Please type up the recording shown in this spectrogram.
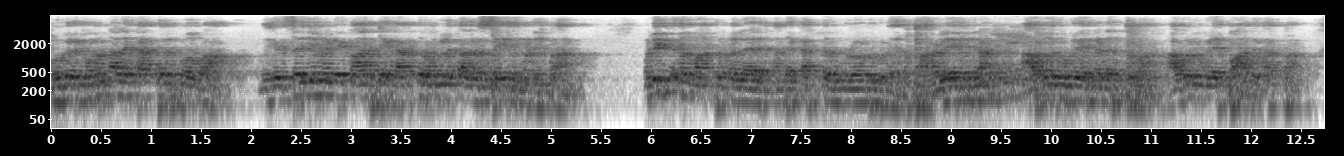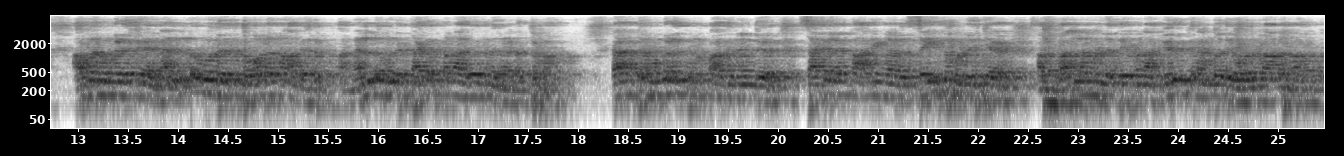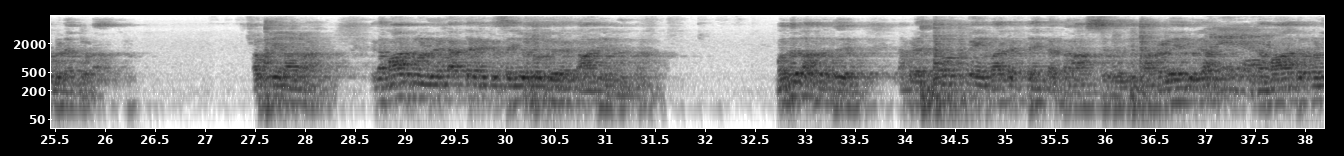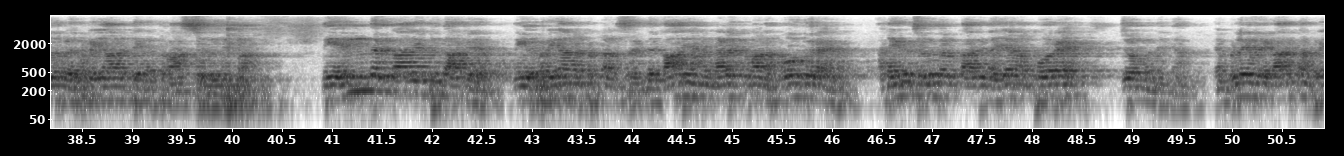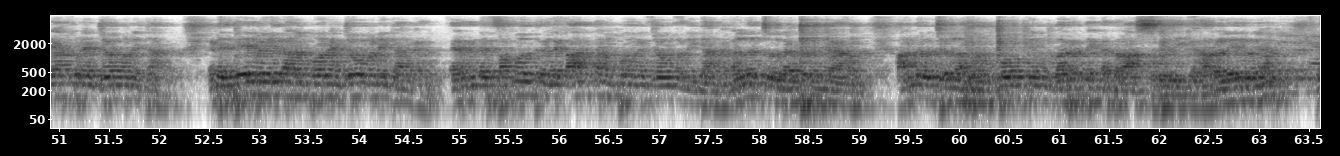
உங்களுக்கு முன்னாலே காத்திருப்போவான் போவான் நீங்க செய்ய வேண்டிய காரியத்தை கத்தர் அதை செய்து முடிப்பான் முடிக்கிறது மாத்திரமல்ல அந்த கத்தர் உங்களோடு கூட இருப்பார். இல்லையா அவர் உங்களை நடத்துவான் அவர் உங்களை பாதுகாப்பான் அவர் உங்களுக்கு நல்ல ஒரு தோழனாக இருப்பான் நல்ல ஒரு தகப்பனாக இருந்து நடத்துவான் கர்த்தர் உங்களுக்கு முன்பாக நின்று சகல காரியங்களை அவர் செய்து முடிக்க அவர் வல்லமுள்ள தேவனாக இருக்கிறார் என்பதை ஒரு நாள் மறந்து விடக்கூடாது அப்படியானால் இந்த மாறுபொழுது கர்த்தருக்கு செய்ய போகிற காரியம் முதலாவது நம்முடைய போக்கை வரத்தை கத்த ஆசீர்வதிப்பார். இந்த மாதம் முழுவதும் பிரயாணத்தை கத்த ஆசீர்வதிப்பார். நீ எந்த காரியத்துக்காக நீங்க பிரயாணப்பட்டாலும் சரி இந்த காரியம் நடக்குமா நான் போகிறேன். அனைவரும் சொல்லுகிற காரியம் ஐயா நான் போறேன். ஜோம் பண்ணிட்டாங்க என் பிள்ளைகளுடைய காரியத்தை நான் பிரயாணப்படுறேன் ஜோம் பண்ணிட்டாங்க. என்னுடைய தேவைகளுக்கான போறேன் ஜோம் பண்ணிட்டாங்க. இந்த சமூகத்துல காரியத்தான போறேன் ஜோம் பண்ணிட்டாங்க. நல்ல ஞானம். ஆண்டவர் சொல்ல அவன் போக்கையும் வரத்தை கத்தர் ஆசீர்வதிக்கிறார்.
